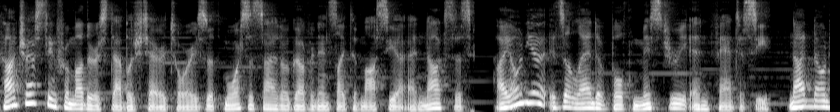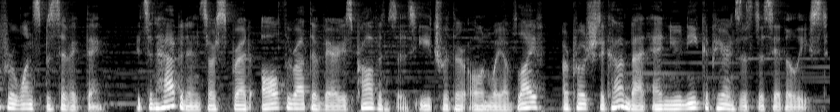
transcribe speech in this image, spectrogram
Contrasting from other established territories with more societal governance like Demacia and Noxus, Ionia is a land of both mystery and fantasy, not known for one specific thing. Its inhabitants are spread all throughout the various provinces, each with their own way of life, approach to combat, and unique appearances to say the least.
